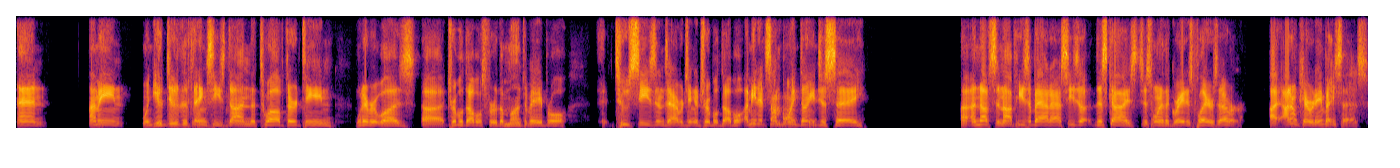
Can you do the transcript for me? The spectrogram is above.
And I mean, when you do the things he's done, the 12, 13, whatever it was, uh, triple doubles for the month of April, two seasons averaging a triple double. I mean, at some point, don't you just say, uh, enough's enough. He's a badass. He's a, this guy's just one of the greatest players ever. I, I don't care what anybody says.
